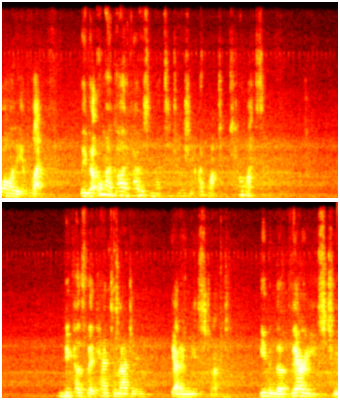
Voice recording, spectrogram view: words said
quality of life. They go, oh my god, if I was in that situation, I'd want to kill myself. Because they can't imagine getting used to it, even though they're used to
